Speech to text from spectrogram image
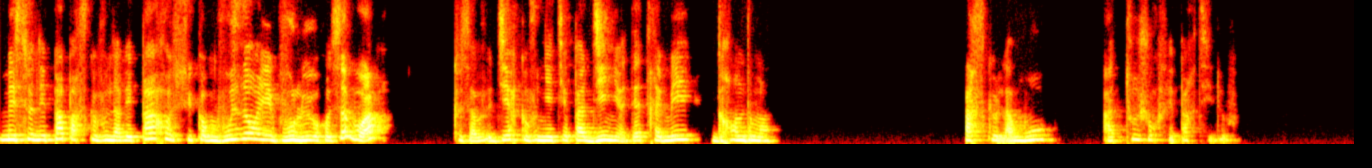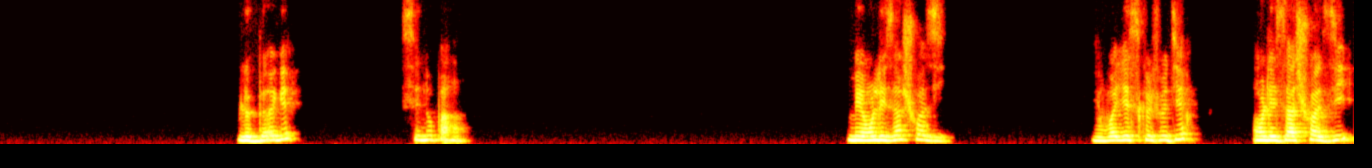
mais ce n'est pas parce que vous n'avez pas reçu comme vous auriez voulu recevoir que ça veut dire que vous n'étiez pas digne d'être aimé grandement. Parce que l'amour a toujours fait partie de vous. Le bug, c'est nos parents. Mais on les a choisis. Vous voyez ce que je veux dire? On les a choisis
